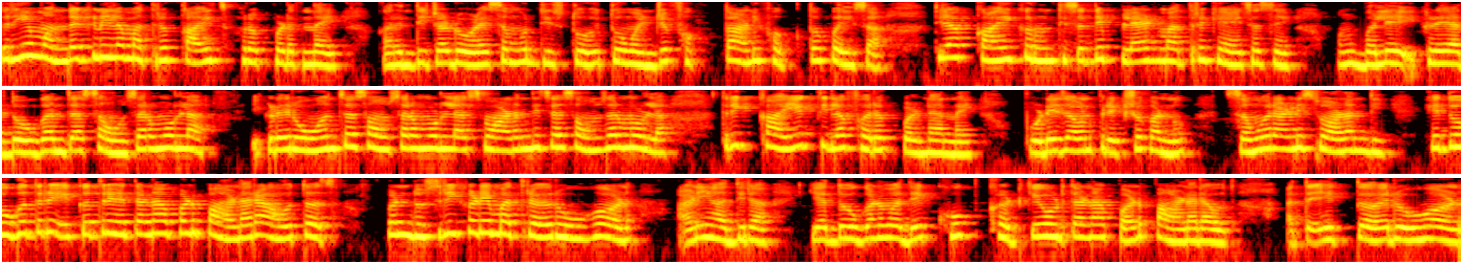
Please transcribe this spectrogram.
तरी या मंदाकिनीला मात्र काहीच फरक पडत नाही कारण तिच्या डोळ्यासमोर दिसतोय तो म्हणजे फक्त आणि फक्त पैसा. तिला काही करून तिचं ते प्लॅट मात्र घ्यायचंच आहे. मग भले इकडे या दोघांचा संसार मोडला इकडे रोहनचा संसार मोडला स्वानंदीचा संसार मोडला तरी काही एक तिला फरक पडणार नाही. पुढे जाऊन प्रेक्षकांनो समर आणि स्वानंदी हे दोघं तर एकत्र येताना आपण पाहणार आहोतच. पण दुसरीकडे मात्र रोहन आणि हादिरा या दोघांमध्ये खूप खटके उडताना आपण पाहणार आहोत. आता एक तर रोहन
